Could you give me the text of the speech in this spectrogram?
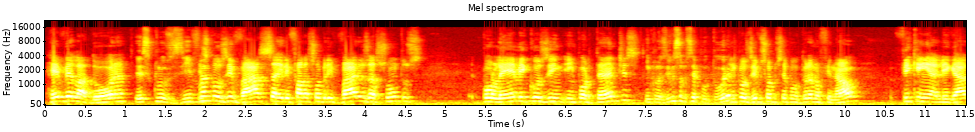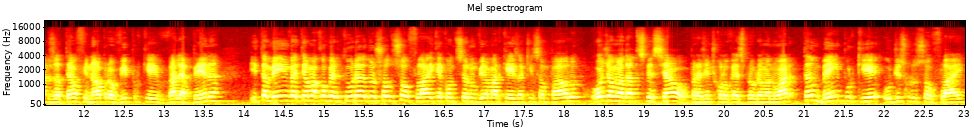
reveladora, Exclusiva. exclusivaça, ele fala sobre vários assuntos polêmicos e importantes, Inclusive sobre Sepultura. inclusive sobre Sepultura no final. Fiquem eh, ligados até o final para ouvir porque vale a pena. E também vai ter uma cobertura do show do Soulfly que aconteceu no Via Marquês aqui em São Paulo. Hoje é uma data especial para a gente colocar esse programa no ar, também porque o disco do Soulfly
